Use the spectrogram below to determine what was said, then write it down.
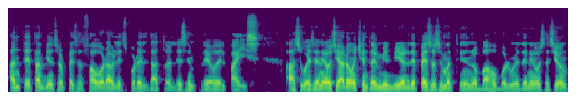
ante también sorpresas favorables por el dato del desempleo del país. A su vez se negociaron 81 mil millones de pesos, se mantienen los bajos volúmenes de negociación,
